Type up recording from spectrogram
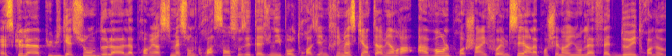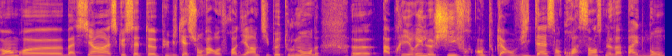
Est-ce que la publication de la, première estimation de croissance aux États-Unis pour le troisième trimestre qui interviendra avant le prochain FOMC, hein, la prochaine réunion de la fête 2 et 3 novembre, Bastien, est-ce que cette publication va refroidir un petit peu tout le monde A priori, le chiffre, en tout cas en vitesse, en croissance, ne va pas être bon.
